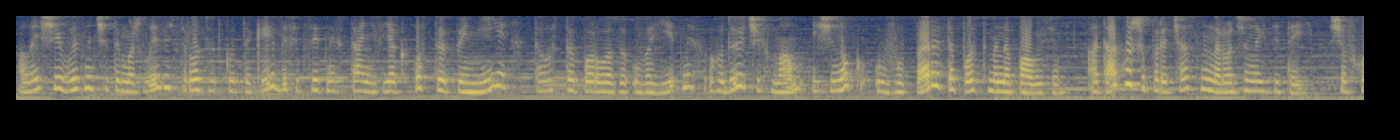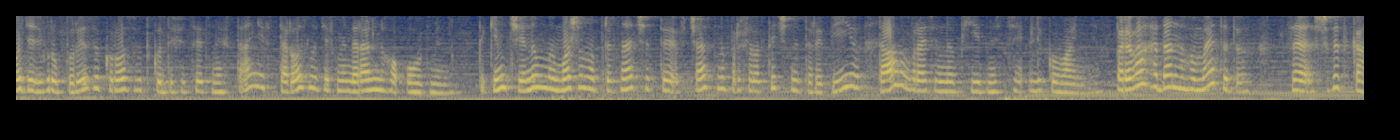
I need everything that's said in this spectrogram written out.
але ще й визначити можливість розвитку таких дефіцитних станів, як остеопенії та остеопорозу у вагітних, годуючих мам і жінок в пери та постменопаузі, а також у передчасно народжених дітей, що входять в групу ризику розвитку дефіцитних станів та розладів мінерального обміну. Таким чином, ми можемо призначити вчасну профілактичну терапію та, в разі необхідності, лікування. Перевага даного методу це швидка,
